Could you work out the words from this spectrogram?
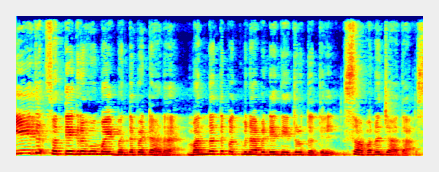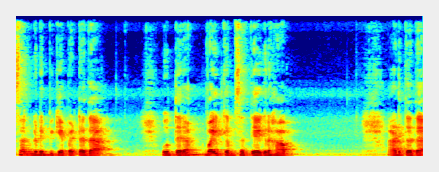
ഏത് സത്യാഗ്രഹവുമായി ബന്ധപ്പെട്ടാണ് മന്നത്ത് പത്മനാഭന്റെ നേതൃത്വത്തിൽ സവർണജാഥ സംഘടിപ്പിക്കപ്പെട്ടത്? ഉത്തരം വൈക്കം സത്യാഗ്രഹം. അടുത്തത്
